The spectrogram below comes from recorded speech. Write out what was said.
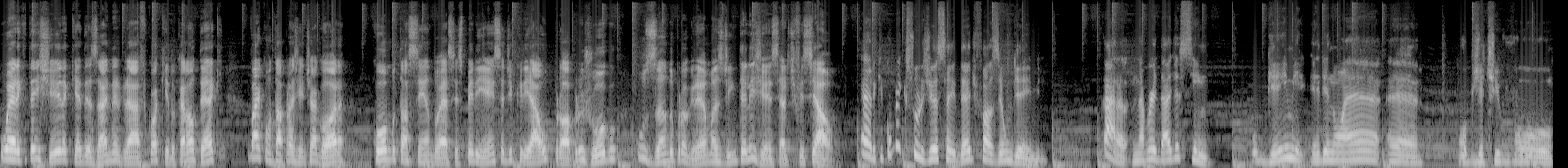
O Eric Teixeira, que é designer gráfico aqui do Canaltech, vai contar pra gente agora como está sendo essa experiência de criar o próprio jogo usando programas de inteligência artificial. Eric, como é que surgiu essa ideia de fazer um game? Cara, na verdade, assim, o game ele não é, é o objetivo,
